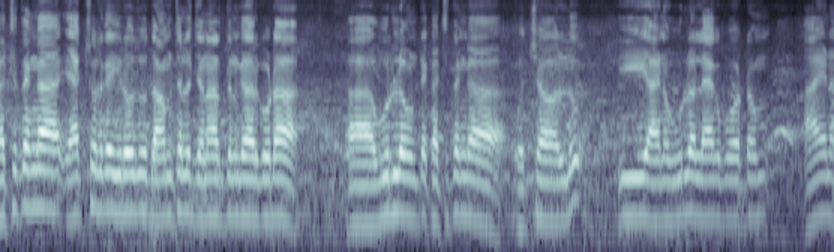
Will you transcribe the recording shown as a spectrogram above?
ఖచ్చితంగా యాక్చువల్గా ఈరోజు దామచల్ల జనార్దన్ గారు కూడా ఆ, ఊర్లో ఉంటే ఖచ్చితంగా వచ్చేవాళ్ళు. ఈ ఆయన ఊర్లో లేకపోవటం ఆయన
